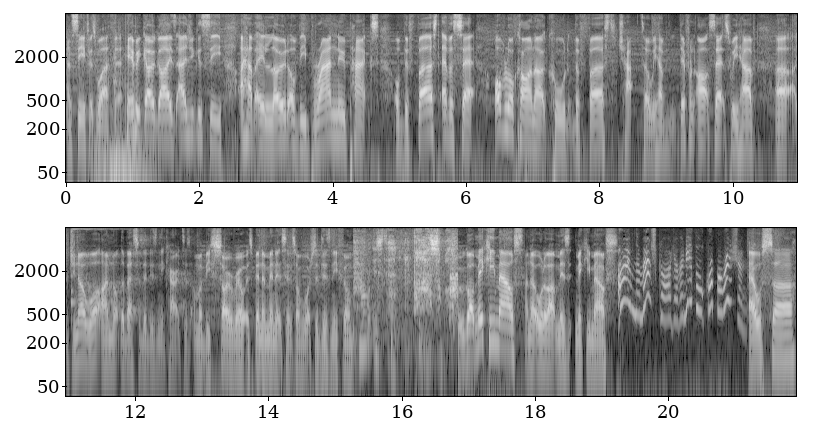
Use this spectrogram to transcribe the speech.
and see if it's worth it. Here we go, guys. As you can see, I have a load of the brand new packs of the first ever set of Lorcana called The First Chapter. We have different art sets. We have, uh, do you know what? I'm not the best with the Disney characters. I'm going to be so real. It's been a minute since I've watched a Disney film. How is that possible? We've got Mickey Mouse. I know all about Ms. Mickey Mouse. I am the mascot of an evil corporation. Elsa.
